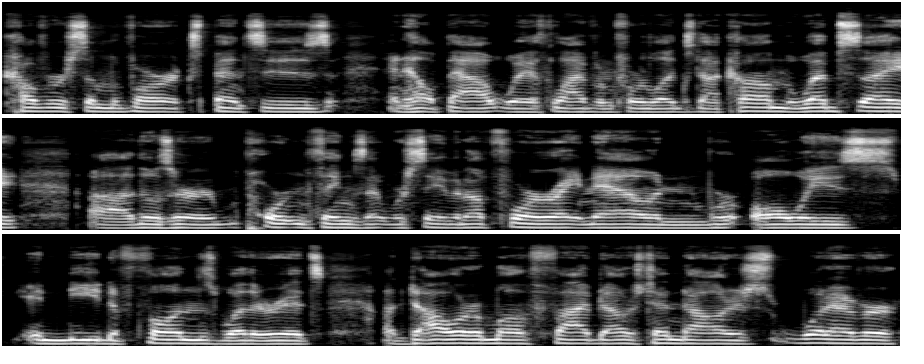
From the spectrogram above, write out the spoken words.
cover some of our expenses and help out with liveonfourlegs.com, the website, uh, those are important things that we're saving up for right now. And we're always in need of funds, whether it's a dollar a month, $5, $10, whatever.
